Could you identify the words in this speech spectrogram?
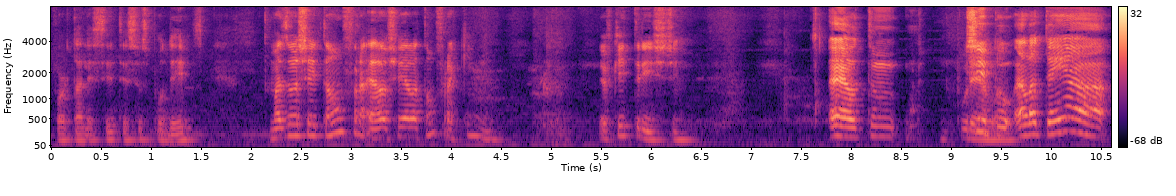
fortalecer, ter seus poderes. Mas eu achei tão fra... eu achei ela tão fraquinha. Eu fiquei triste É, eu tam... por tipo, ela. ela tem a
